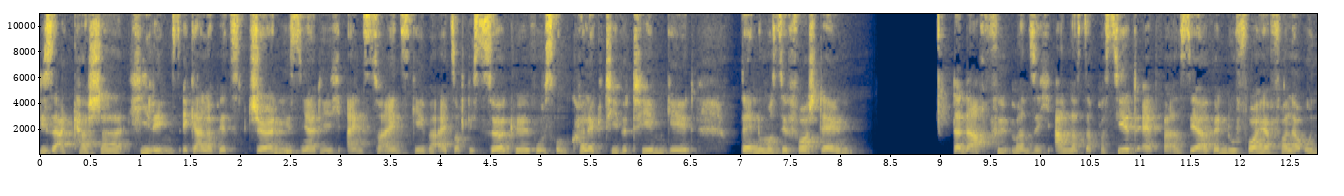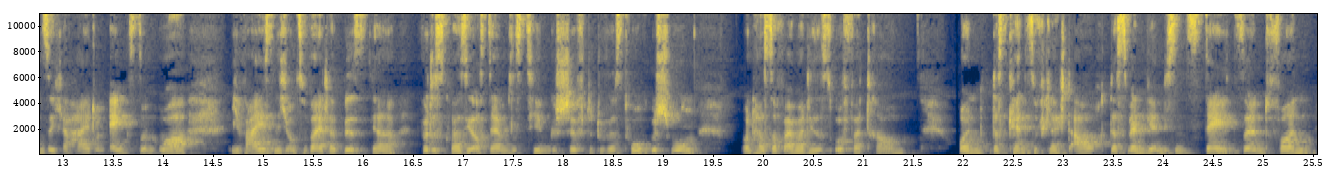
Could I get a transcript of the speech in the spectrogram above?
Diese Akasha Healings, egal ob jetzt Journeys, ja, die ich eins zu eins gebe, als auch die Circle, wo es um kollektive Themen geht. Denn du musst dir vorstellen, danach fühlt man sich anders, da passiert etwas, ja, wenn du vorher voller Unsicherheit und Ängste und oh, ich weiß nicht und so weiter bist, ja, wird es quasi aus deinem System geschiftet, du wirst hochgeschwungen und hast auf einmal dieses Urvertrauen. Und das kennst du vielleicht auch, dass wenn wir in diesem State sind von,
